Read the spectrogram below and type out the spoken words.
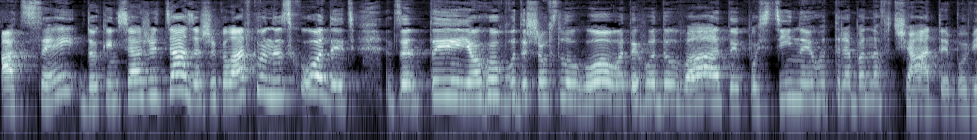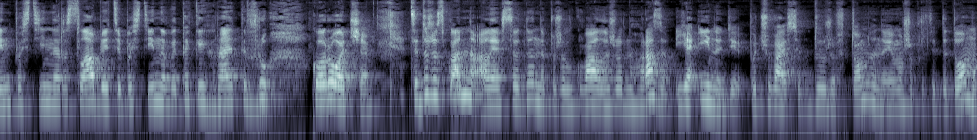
А цей до кінця життя за шоколадку не сходить. Це ти його будеш обслуговувати, годувати, постійно його треба навчати, бо він постійно розслаблюється, постійно ви таки граєте в гру. Коротше, це дуже складно, але я все одно не пожалкувала жодного разу. Я іноді почуваюся дуже втомленою. Я можу прийти додому.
